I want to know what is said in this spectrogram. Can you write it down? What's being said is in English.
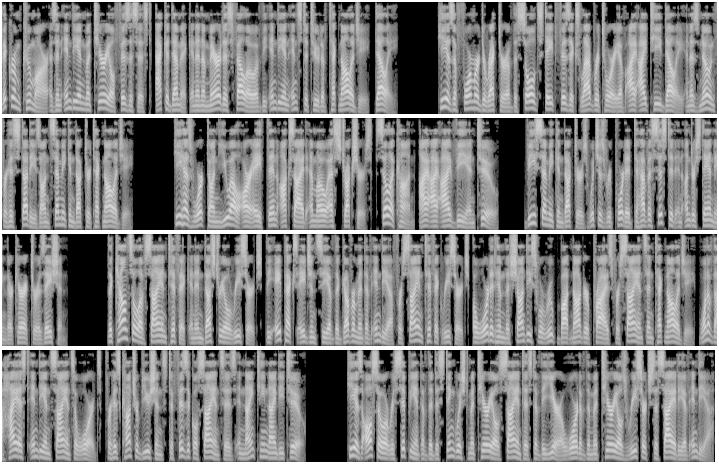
Vikram Kumar is an Indian material physicist, academic and an emeritus fellow of the Indian Institute of Technology, Delhi. He is a former director of the Solid State Physics Laboratory of IIT Delhi and is known for his studies on semiconductor technology. He has worked on ultra thin oxide MOS structures, silicon, IIIV and 2 V semiconductors which is reported to have assisted in understanding their characterization. The Council of Scientific and Industrial Research, the apex agency of the Government of India for Scientific Research, awarded him the Shanti Swarup Bhatnagar Prize for Science and Technology, one of the highest Indian science awards, for his contributions to physical sciences in 1992. He is also a recipient of the Distinguished Materials Scientist of the Year Award of the Materials Research Society of India.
